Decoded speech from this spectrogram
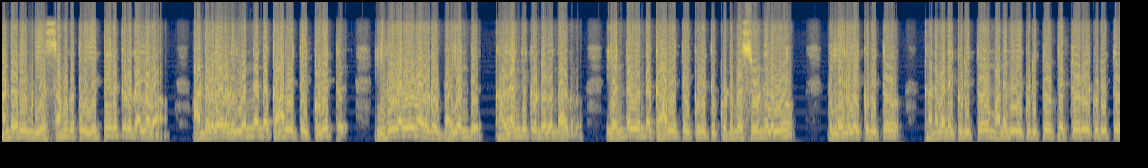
ஆண்டவரே உடைய சமூகத்தில் எட்டி இருக்கிறது அல்லவா? ஆண்டவரே அவர்கள் எந்தெந்த காரியத்தை குறித்து இதுவரையும் அவர்கள் பயந்து கலங்கி கொண்டிருந்தார்களோ எந்த எந்த காரியத்தை குறித்து குடும்ப சூழ்நிலையோ பிள்ளைகளை குறித்தோ கணவனை குறித்தோ மனைவியை குறித்தோ பெற்றோரை குறித்தோ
